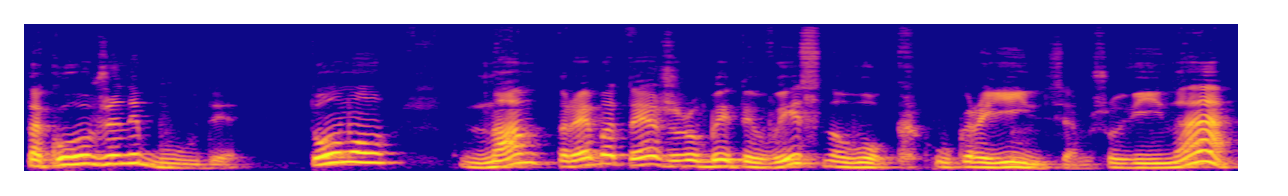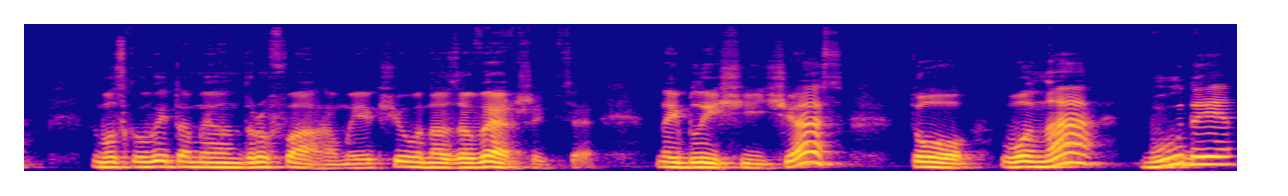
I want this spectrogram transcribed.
такого вже не буде. Тому нам треба теж робити висновок українцям, що війна з московитами-андрофагами, якщо вона завершиться в найближчий час, то вона буде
